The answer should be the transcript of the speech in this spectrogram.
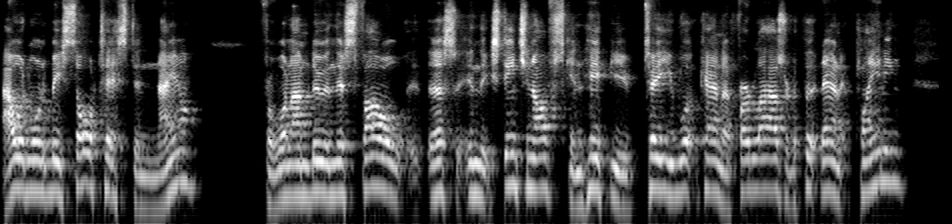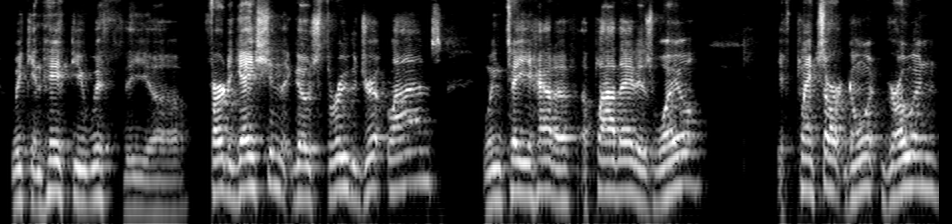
I would want to be soil testing now for what I'm doing this fall. Us in the extension office can help you tell you what kind of fertilizer to put down at planting. We can help you with the uh, fertigation that goes through the drip lines. We can tell you how to apply that as well if plants aren't going growing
